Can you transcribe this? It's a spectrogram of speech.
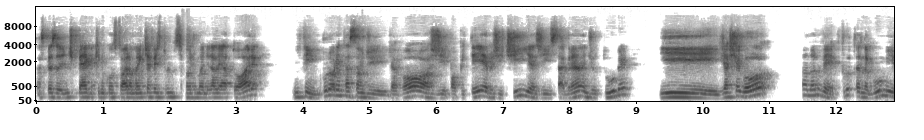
as pessoas, a gente pega aqui no consultório, a mãe que já fez introdução de maneira aleatória, enfim, por orientação de, de avós, de palpiteiros, de tias, de Instagram, de youtuber, e já chegou mandando ver. Fruta, legume,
